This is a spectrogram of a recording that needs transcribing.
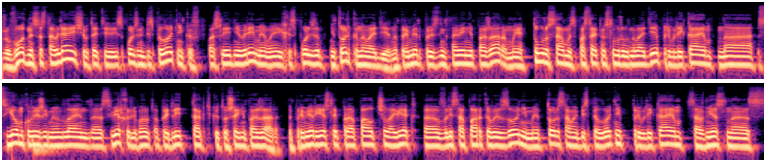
скажу, водные составляющие, вот эти использования беспилотников, в последнее время мы их используем не только на воде. Например, при возникновении пожара мы ту же самую спасательную службу на воде привлекаем на съемку в режиме онлайн сверху для того, определить тактику тушения пожара. Например, если пропал человек э, в лесопарковой зоне, мы тот же самый беспилотник привлекаем совместно с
